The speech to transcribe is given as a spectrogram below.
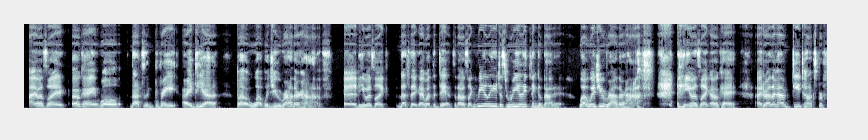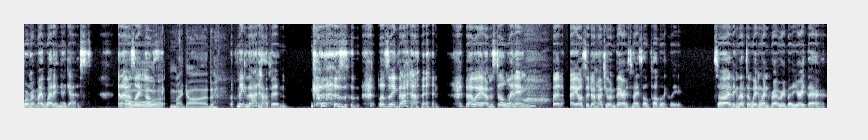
I was like, "Okay, well, that's a great idea, but what would you rather have?" And he was like, "Nothing. I want the dance." And I was like, "Really? Just really think about it. What would you rather have?" And he was like, "Okay, I'd rather have Detox perform at my wedding, I guess." And I was oh, like, "Okay, my god, let's make that happen." Because let's make that happen. That way I'm still winning, but I also don't have to embarrass myself publicly. So I think that's a win win for everybody right there.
